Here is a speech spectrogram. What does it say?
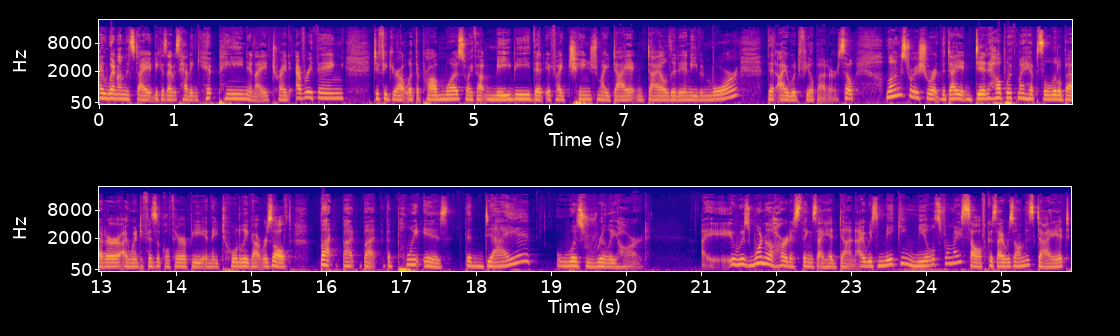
I went on this diet because I was having hip pain and I had tried everything to figure out what the problem was. So I thought maybe that if I changed my diet and dialed it in even more, that I would feel better. So, long story short, the diet did help with my hips a little better. I went to physical therapy and they totally got resolved. But, but, but the point is the diet was really hard. I, it was one of the hardest things I had done. I was making meals for myself because I was on this diet,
